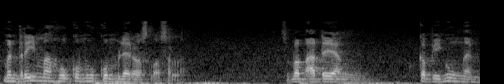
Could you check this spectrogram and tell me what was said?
menerima hukum-hukum dari Rasulullah SAW. Sebab ada yang kebingungan.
